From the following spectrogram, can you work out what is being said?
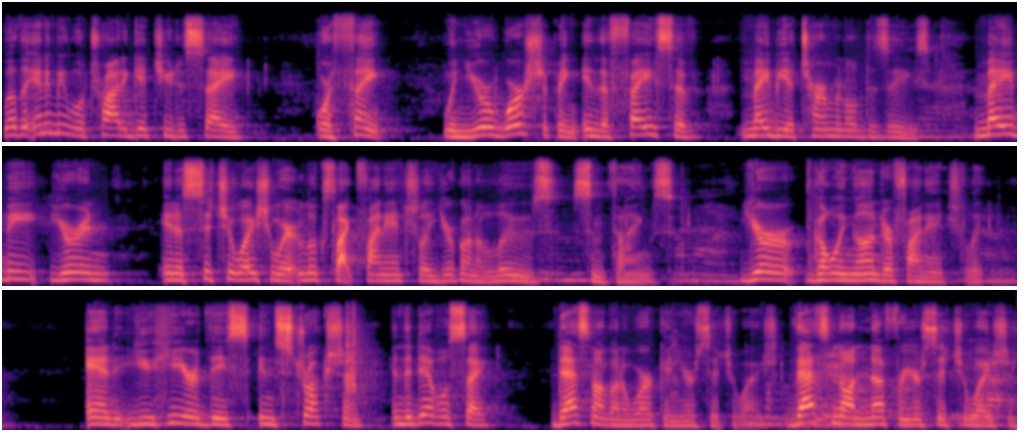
Well, the enemy will try to get you to say or think when you're worshiping in the face of maybe a terminal disease, maybe you're in, in a situation where it looks like financially you're going to lose mm-hmm. some things. You're going under financially. And you hear this instruction, and the devil say, That's not going to work in your situation. Mm-hmm. That's not enough for your situation.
